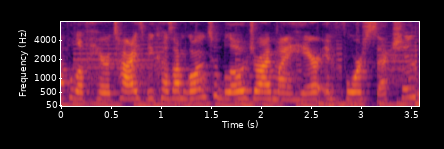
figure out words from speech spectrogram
couple of hair ties because I'm going to blow dry my hair in four sections.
